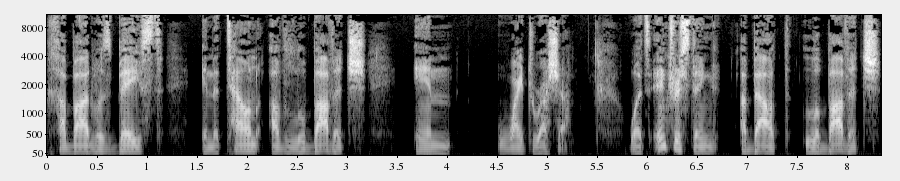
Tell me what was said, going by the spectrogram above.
Chabad was based in the town of Lubavitch in White Russia. What's interesting about Lubavitch,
